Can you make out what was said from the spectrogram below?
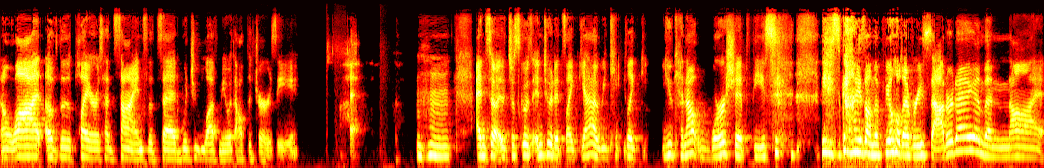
and a lot of the players had signs that said would you love me without the jersey Mm-hmm. And so it just goes into it. It's like, yeah, we can't like you cannot worship these these guys on the field every Saturday and then not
